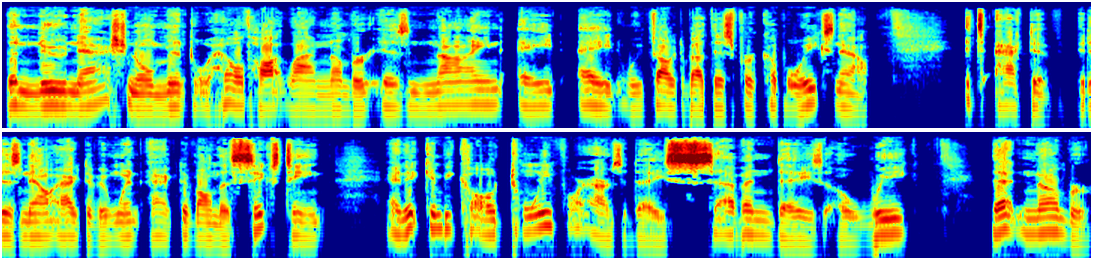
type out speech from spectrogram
the new national mental health hotline number is 988. We've talked about this for a couple weeks now it's active. It is now active. It went active on the 16th, and it can be called 24 hours a day, seven days a week. That number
